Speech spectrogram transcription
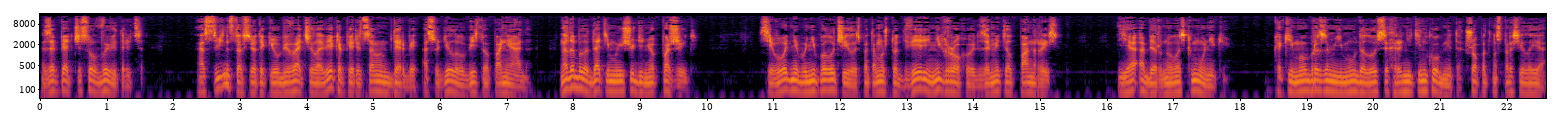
За пять часов выветрится. А свинство все-таки убивать человека перед самым дерби, осудило убийство пани Ада. Надо было дать ему еще денек пожить. Сегодня бы не получилось, потому что двери не грохают, заметил пан Рысь. Я обернулась к Монике. Каким образом ему удалось сохранить инкогнито? Шепотно спросила я.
